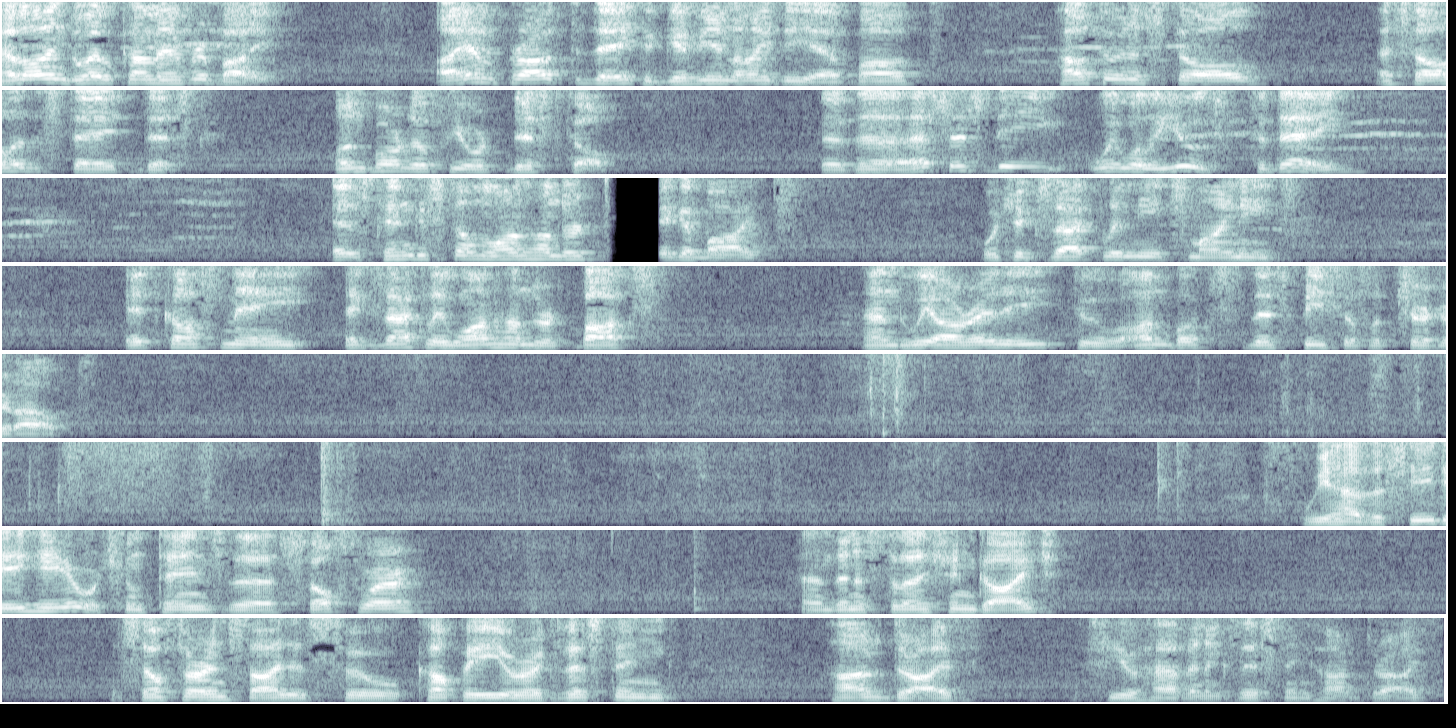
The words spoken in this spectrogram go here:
Hello and welcome everybody. I am proud today to give you an idea about how to install a solid state disk on board of your desktop. The SSD we will use today is Kingston 100 gigabytes which exactly meets my needs. It cost me exactly 100 bucks and we are ready to unbox this piece of a charger out. We have the CD here which contains the software and the installation guide. The software inside is to copy your existing hard drive if you have an existing hard drive.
